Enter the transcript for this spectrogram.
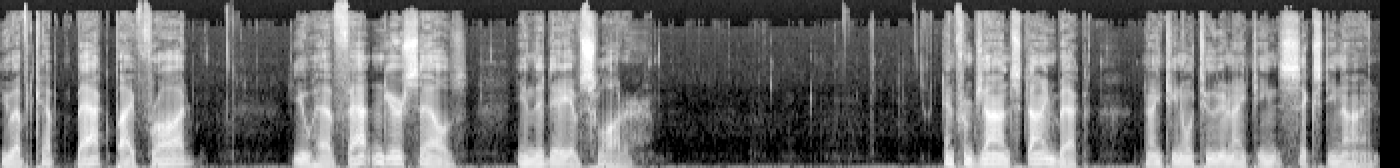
you have kept back by fraud. You have fattened yourselves in the day of slaughter. And from John Steinbeck, 1902 to 1969.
